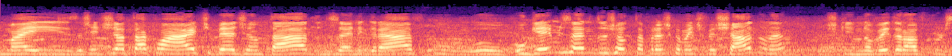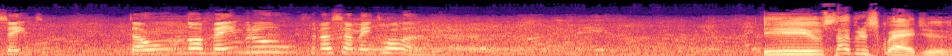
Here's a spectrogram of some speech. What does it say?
mas a gente já está com a arte bem adiantada, design gráfico. O, o game design do jogo está praticamente fechado, né? Acho que 99%. Então, novembro, financiamento rolando. E o Cyber Squad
